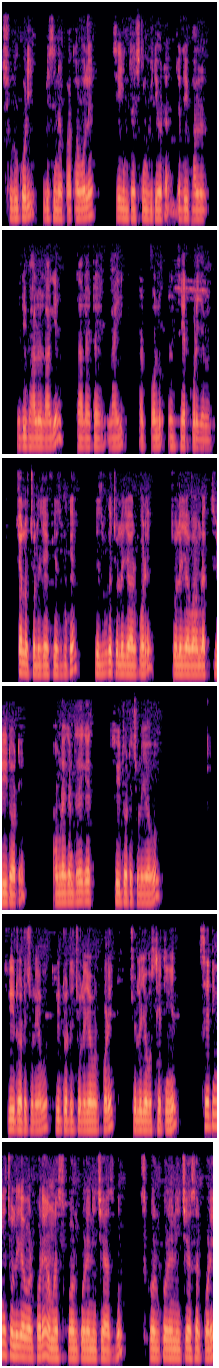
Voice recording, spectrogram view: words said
শুরু করি, বেশি না কথা বলে সেই ইন্টারেস্টিং ভিডিওটা যদি ভালো যদি ভালো লাগে, তাহলে একটা লাইক আর ফলো শেয়ার করে যাবেন। চলো চলে যাই ফেসবুকে ফেসবুকে চলে যাওয়ার পরে, চলে যাব আমরা থ্রি ডটে আমরা এখান থেকে থ্রি ডটে চলে যাব। থ্রি ডটে চলে যাব। থ্রি ডটে চলে যাওয়ার পরে, চলে যাব সেটিংয়ে সেটিংয়ে চলে যাওয়ার পরে আমরা স্ক্রল করে নিচে আসব। স্ক্রল করে নিচে আসার পরে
